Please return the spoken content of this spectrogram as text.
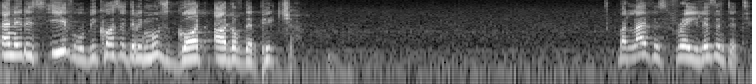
And it is evil because it removes God out of the picture. But life is frail, isn't it?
